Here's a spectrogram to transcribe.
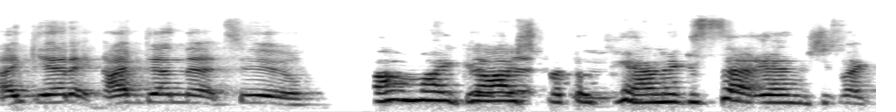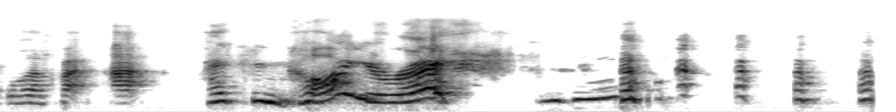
I get it. I've done that too. Oh my gosh, but the panic set in. She's like, well, if I, I, I can call you, right? Mm-hmm.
